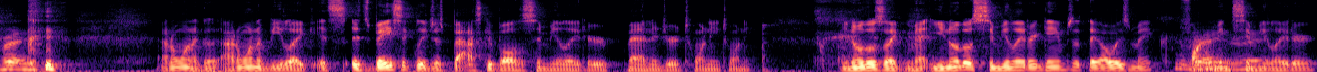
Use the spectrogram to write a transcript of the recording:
Right. I don't want to go. I don't want to be like it's. It's basically just basketball simulator manager 2020. You know those like you know those simulator games that they always make. Right, Farming right. simulator.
